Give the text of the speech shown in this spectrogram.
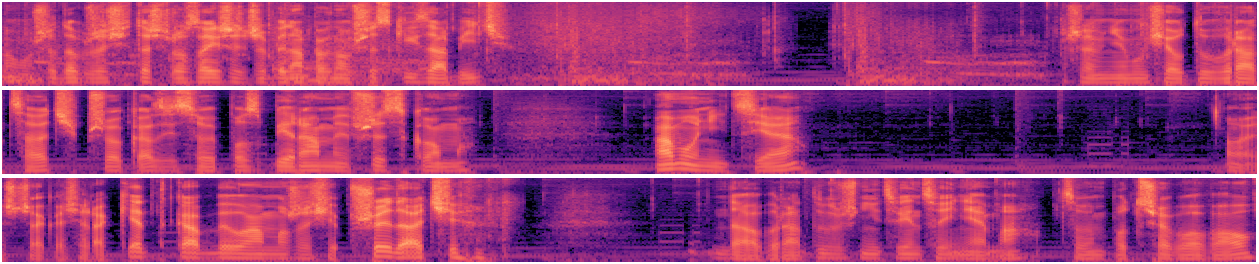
No, muszę dobrze się też rozejrzeć, żeby na pewno wszystkich zabić. Żebym nie musiał tu wracać. Przy okazji sobie pozbieramy wszystką amunicję. O, jeszcze jakaś rakietka była, może się przydać. Dobra, tu już nic więcej nie ma, co bym potrzebował.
